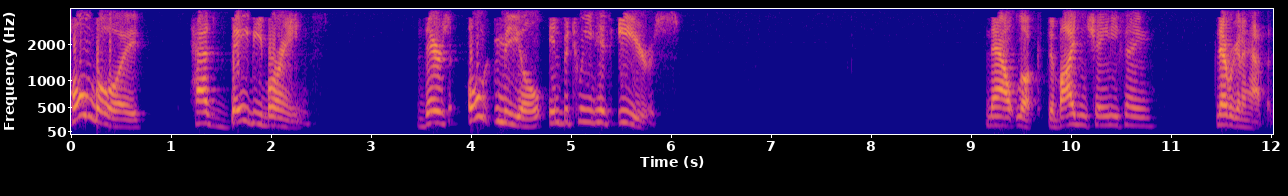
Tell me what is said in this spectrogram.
Homeboy has baby brains. There's oatmeal in between his ears. Now, look, the Biden-Cheney thing, never going to happen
